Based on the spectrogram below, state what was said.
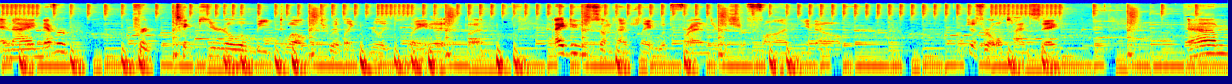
And I never particularly dwelled into it, like really played it, but I do sometimes play it with friends or just for fun, you know, just for old time's sake. Um,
